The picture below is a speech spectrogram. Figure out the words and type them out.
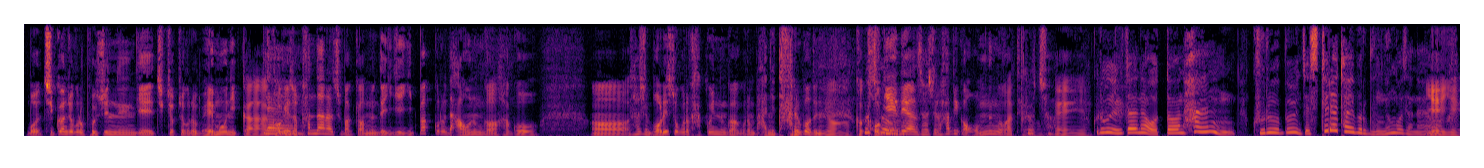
뭐, 직관적으로 볼 수 있는 게 직접적으로 외모니까 네. 거기에서 판단할 수밖에 없는데 이게 입 밖으로 나오는 거하고 어, 사실 머릿속으로 갖고 있는 거하고는 많이 다르거든요. 그 그렇죠. 거기에 대한 사실 합의가 없는 것 같아요. 그렇죠. 예, 예. 그리고 일단은 어떤 한 그룹을 이제 스테레오타입으로 묶는 거잖아요. 예, 예.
